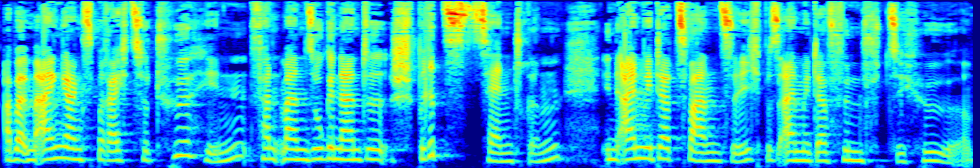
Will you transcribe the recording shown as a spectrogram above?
aber im Eingangsbereich zur Tür hin fand man sogenannte Spritzzentren in 1,20 Meter bis 1,50 Meter Höhe.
